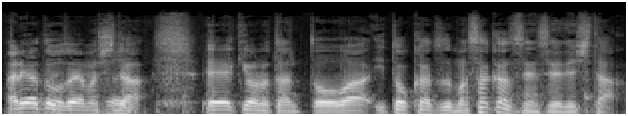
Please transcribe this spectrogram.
ありがとうございました、はい、えー、今日の担当は糸数正和先生でした。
